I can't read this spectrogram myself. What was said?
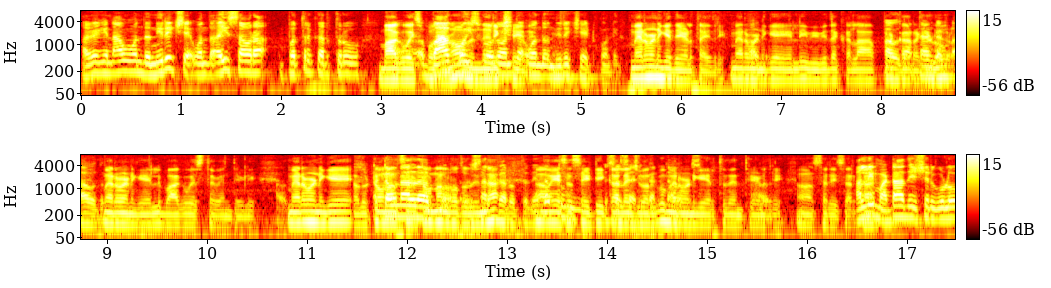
ಹಾಗಾಗಿ ನಾವು ಒಂದು ನಿರೀಕ್ಷೆ ಒಂದು ಐದು ಸಾವಿರ ಪತ್ರಕರ್ತರು ಭಾಗವಹಿಸಬಹುದು ನಿರೀಕ್ಷೆ ಅಂತ. ಒಂದು ನಿರೀಕ್ಷೆ ಇಟ್ಕೊಂಡಿದ್ವಿ. ಮೆರವಣಿಗೆ ಹೇಳ್ತಾ ಇದ್ರಿ. ಮೆರವಣಿಗೆಯಲ್ಲಿ ವಿವಿಧ ಕಲಾ ಪ್ರಕಾರಗಳು. ಮೆರವಣಿಗೆಯಲ್ಲಿ ಭಾಗವಹಿಸ್ತೇವೆ ಅಂತ ಹೇಳಿ ಮೆರವಣಿಗೆ S S I T college ವರೆಗೂ. ಮೆರವಣಿಗೆ ಇರ್ತದೆ ಅಂತ ಹೇಳಿದ್ರಿ. ಸರಿ ಸರ್. ಅಲ್ಲಿ ಮಠಾಧೀಶರುಗಳು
